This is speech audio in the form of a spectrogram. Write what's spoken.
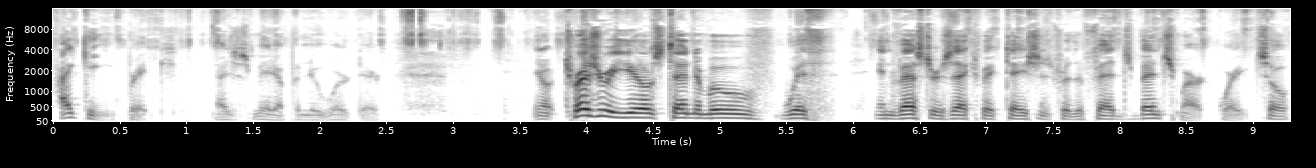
hiking brake. I just made up a new word there. You know, Treasury yields tend to move with investors' expectations for the Fed's benchmark rate. So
